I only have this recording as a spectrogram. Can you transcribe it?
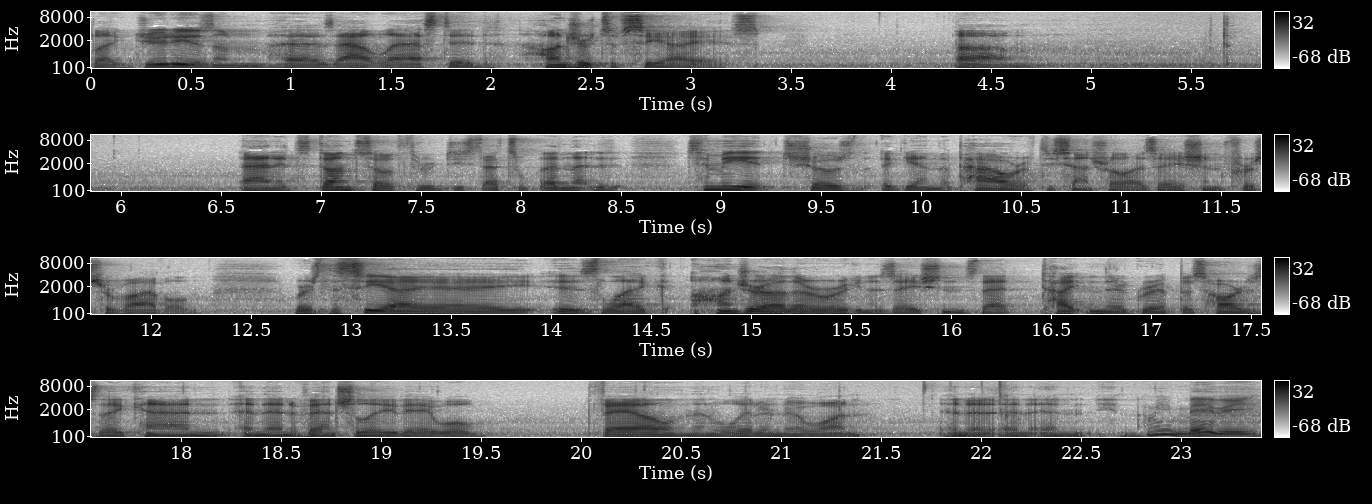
like Judaism has outlasted hundreds of CIAs um, and it's done so through de- that's and that, to me it shows again the power of decentralization for survival whereas the CIA is like a hundred other organizations that tighten their grip as hard as they can and then eventually they will fail and then we'll get a new one and and, and, and I mean, maybe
